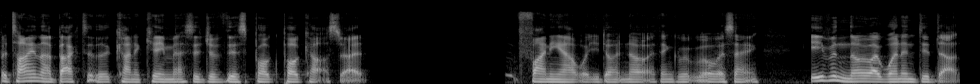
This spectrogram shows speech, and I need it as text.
But tying that back to the kind of key message of this pod- podcast, right? Finding out what you don't know, I think what we're saying even though I went and did that,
